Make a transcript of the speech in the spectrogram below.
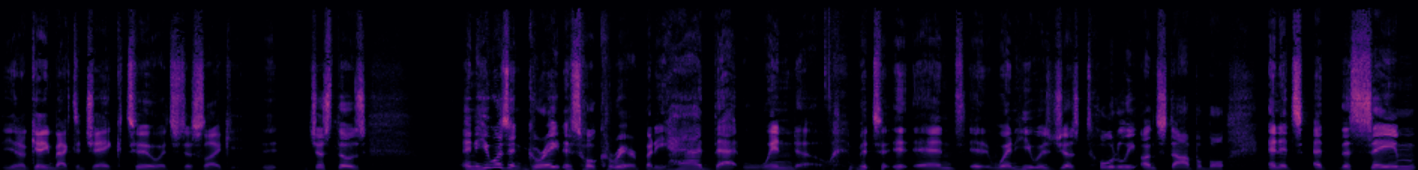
you know, getting back to Jake too, it's just like, just those. And he wasn't great his whole career, but he had that window. But and it, when he was just totally unstoppable, and it's at the same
